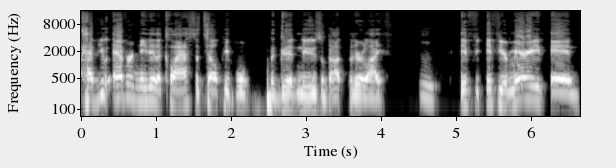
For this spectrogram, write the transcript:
have you ever needed a class to tell people the good news about their life? Mm if if you're married and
